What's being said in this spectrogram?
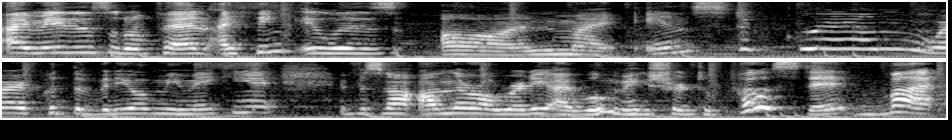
I made this little pen. I think it was on my Instagram where I put the video of me making it. If it's not on there already, I will make sure to post it. But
